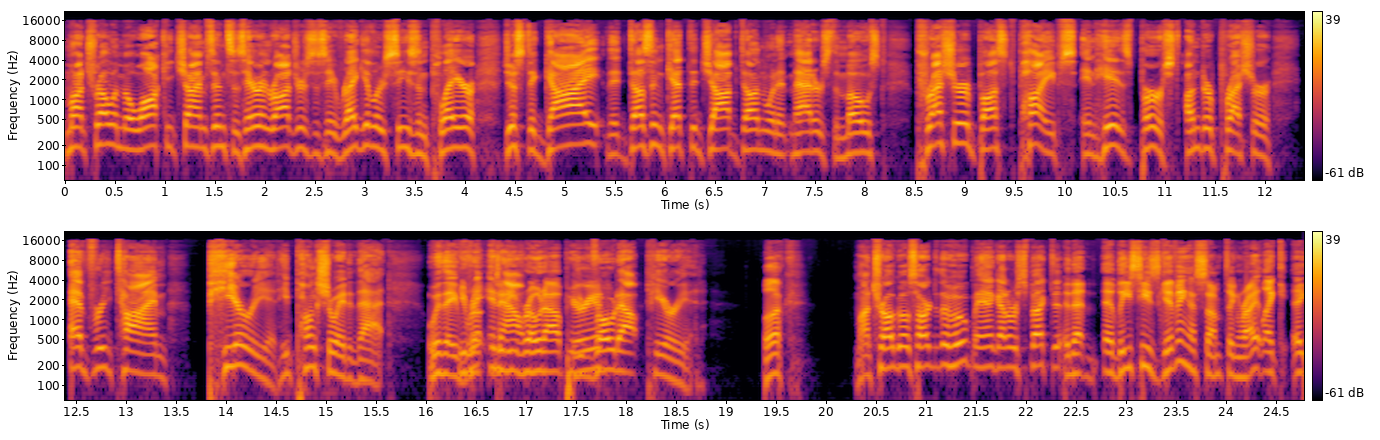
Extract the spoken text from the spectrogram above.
Montreal in Milwaukee chimes in, says Aaron Rodgers is a regular season player, just a guy that doesn't get the job done when it matters the most. Pressure bust pipes in his burst under pressure every time, period. He punctuated that with a He wrote- did he out, wrote out period? He wrote out period. Look, Montreal goes hard to the hoop, man. Got to respect it. that at least he's giving us something, right? Like uh,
